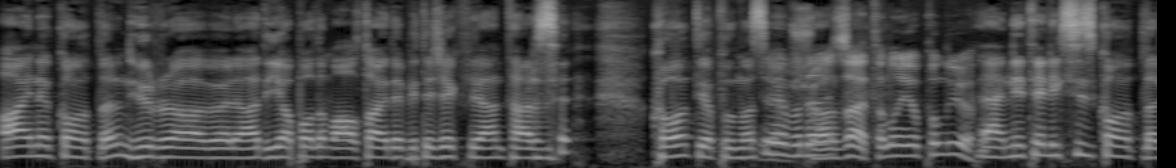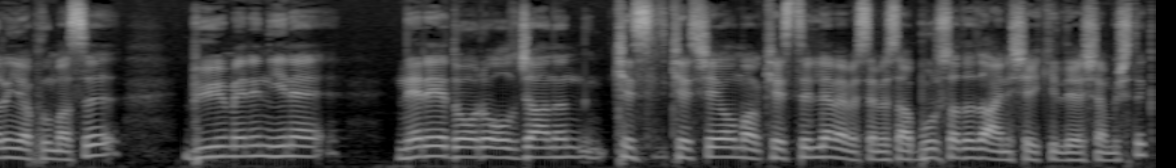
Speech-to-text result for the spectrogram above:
aynı konutların hürra böyle hadi yapalım 6 ayda bitecek falan tarzı konut yapılması Yani ve bu şu da an zaten o yapılıyor. yani niteliksiz konutların yapılması, büyümenin yine nereye doğru olacağının kes, kes şey olma kestirilememesi. Mesela Bursa'da da aynı şekilde yaşamıştık.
